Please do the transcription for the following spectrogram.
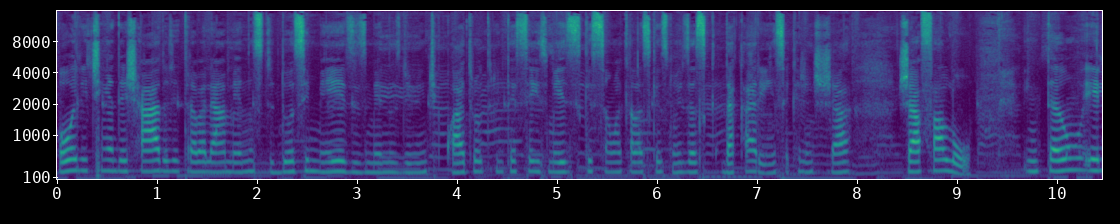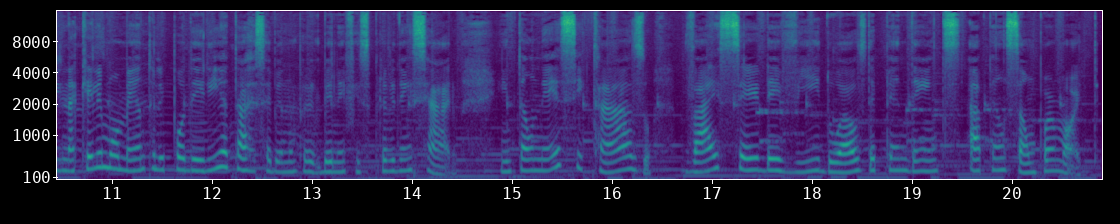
ou ele tinha deixado de trabalhar menos de 12 meses, menos de 24 ou 36 meses, que são aquelas questões das, da carência que a gente já, já falou. Então, ele naquele momento ele poderia estar recebendo um benefício previdenciário. Então, nesse caso, vai ser devido aos dependentes a pensão por morte.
